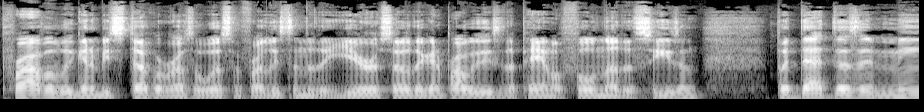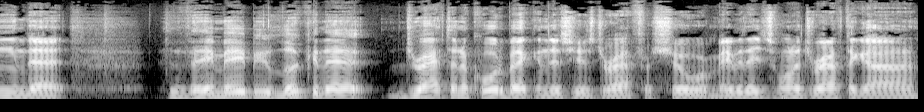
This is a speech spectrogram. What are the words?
probably going to be stuck with Russell Wilson for at least another year or so. They're going to probably at least have to pay him a full another season. But that doesn't mean that they may be looking at drafting a quarterback in this year's draft for sure. Maybe they just want to draft a guy.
